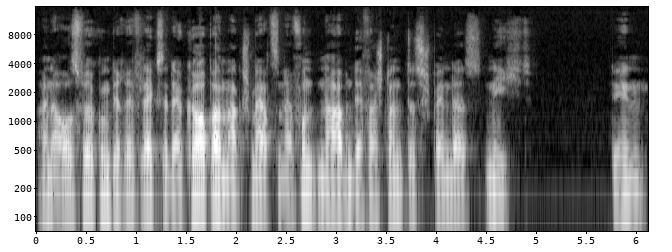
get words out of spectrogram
Eine Auswirkung der Reflexe der Körper mag Schmerzen erfunden haben, der Verstand des Spenders nicht. Den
